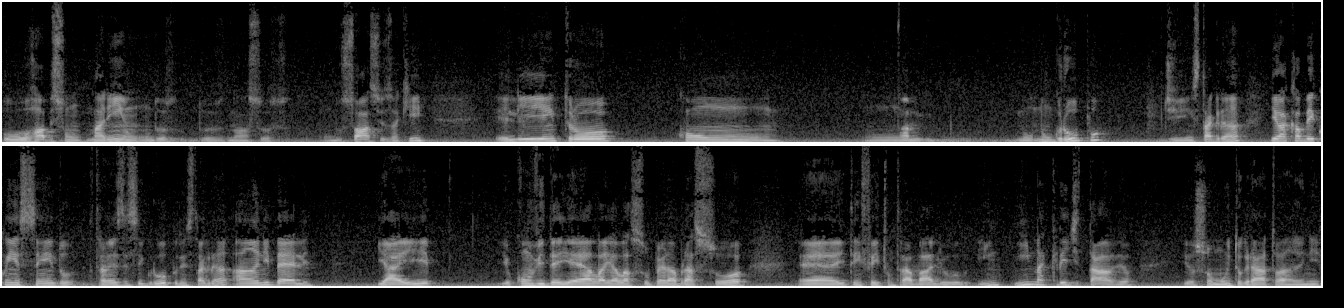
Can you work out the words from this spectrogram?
o Robson Marinho, um dos, dos, nossos um dos sócios aqui, ele entrou com um, num, num grupo de Instagram e eu acabei conhecendo através desse grupo do Instagram a Anne e aí eu convidei ela e ela super abraçou é, e tem feito um trabalho in, inacreditável. E eu sou muito grato a Anne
